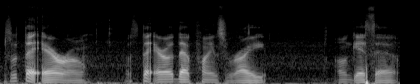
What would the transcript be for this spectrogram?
What's with the arrow? What's the arrow that points right? I don't guess that.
